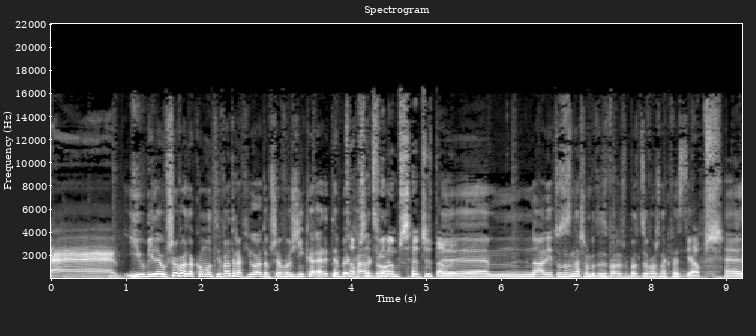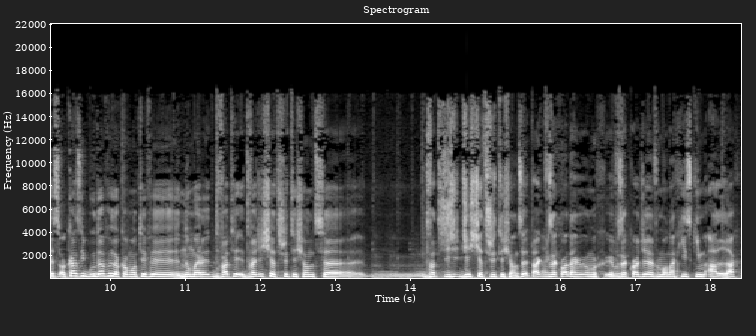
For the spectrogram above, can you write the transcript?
Eee, Jubileuszowa lokomotywa trafiła do przewoźnika RTB co Cargo. przed chwilą przeczytałem. Em, no ale ja to zaznaczam, bo to jest bardzo ważna kwestia. Dobrze. E, z okazji budowy lokomotywy numer dwa ty- 23 tysiące 23 tysiące, tak? W, zakładach, w zakładzie w monachijskim Allach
